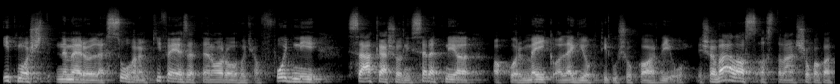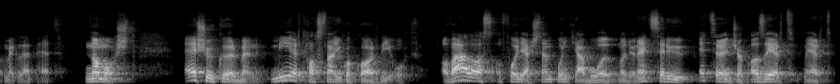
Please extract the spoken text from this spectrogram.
itt most nem erről lesz szó, hanem kifejezetten arról, hogy ha fogyni, szálkásodni szeretnél, akkor melyik a legjobb típusú kardió. És a válasz az talán sokakat meglephet. Na most, első körben miért használjuk a kardiót? A válasz a fogyás szempontjából nagyon egyszerű, egyszerűen csak azért, mert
